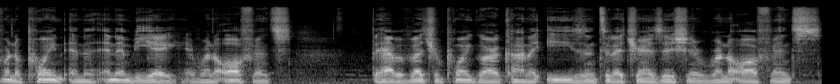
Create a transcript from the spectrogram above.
run a point in an NBA and run an offense. To have a veteran point guard kind of ease into that transition, run the offense,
